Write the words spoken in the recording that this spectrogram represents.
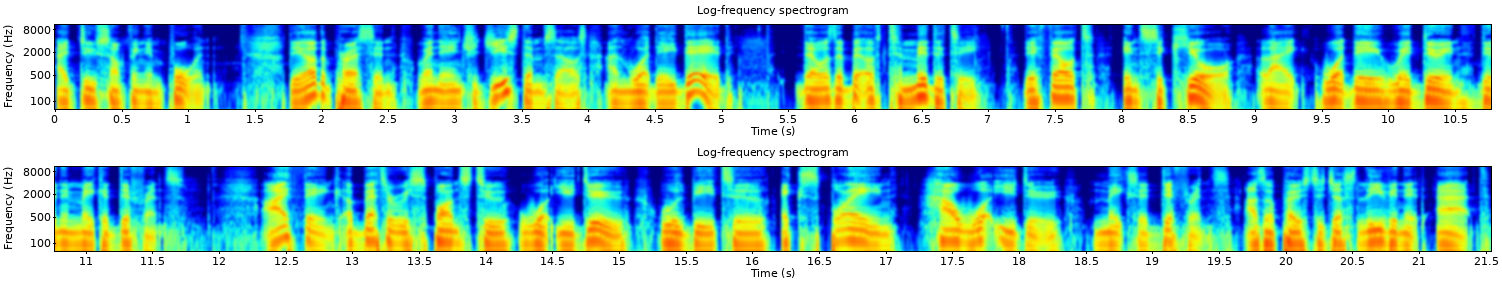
I do something important. The other person, when they introduced themselves and what they did, there was a bit of timidity. They felt insecure, like what they were doing didn't make a difference. I think a better response to what you do would be to explain how what you do makes a difference as opposed to just leaving it at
